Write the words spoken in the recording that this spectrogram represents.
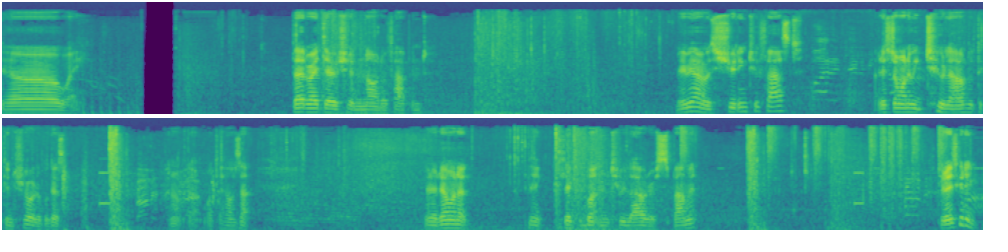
No way. That right there should not have happened. Maybe I was shooting too fast? I just don't want to be too loud with the controller because... Oh god, what the hell is that? But I don't want to like, click the button too loud or spam it. Did I just get a...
